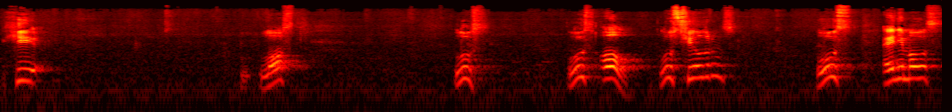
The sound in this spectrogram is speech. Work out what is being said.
he lost, lose, lose all, lose children, lose animals,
